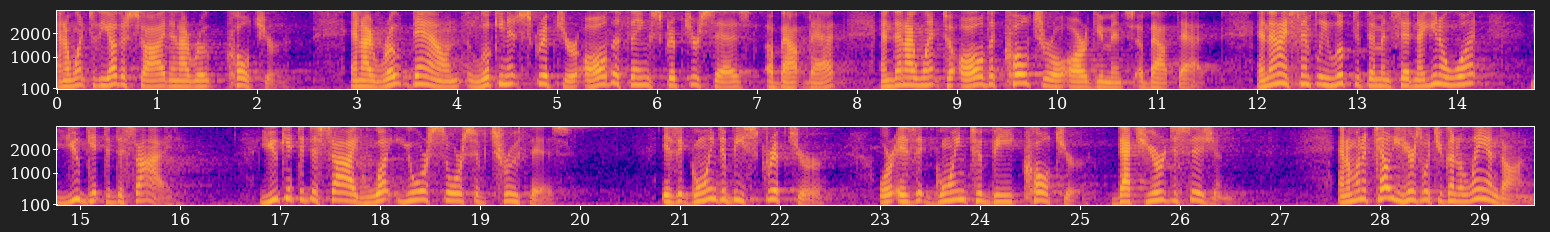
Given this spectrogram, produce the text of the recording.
And I went to the other side and I wrote culture. And I wrote down, looking at scripture, all the things scripture says about that. And then I went to all the cultural arguments about that. And then I simply looked at them and said, Now, you know what? You get to decide. You get to decide what your source of truth is. Is it going to be scripture or is it going to be culture? That's your decision. And I'm going to tell you here's what you're going to land on.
